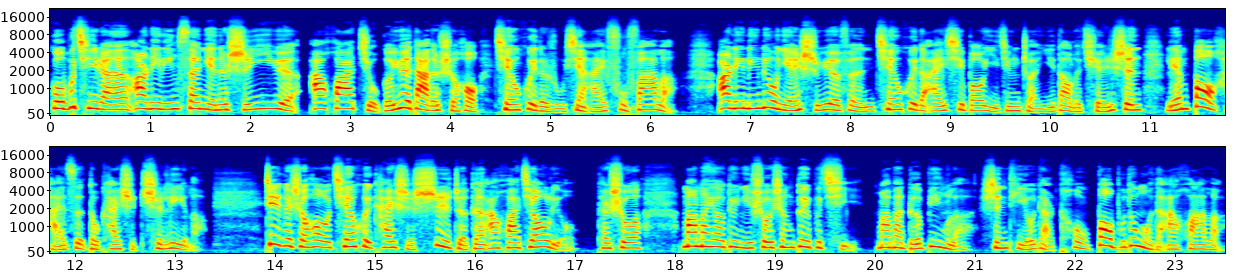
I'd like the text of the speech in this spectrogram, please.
果不其然，二零零三年的十一月，阿花九个月大的时候，千惠的乳腺癌复发了。二零零六年十月份，千惠的癌细胞已经转移到了全身，连抱孩子都开始吃力了。这个时候，千惠开始试着跟阿花交流。他说：“妈妈要对你说声对不起。妈妈得病了，身体有点痛，抱不动我的阿花了。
